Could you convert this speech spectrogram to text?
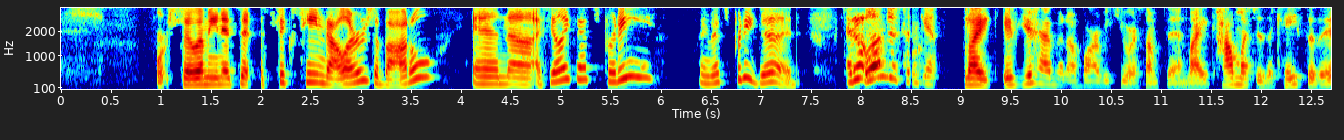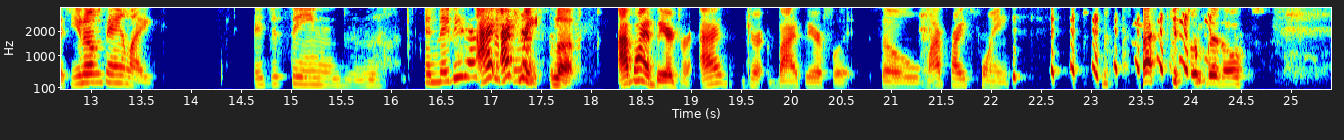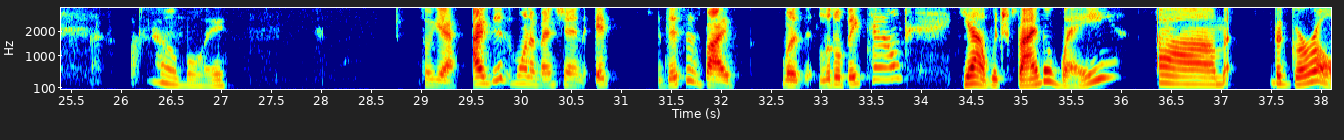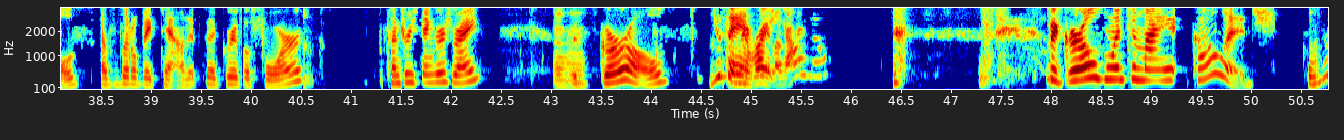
So, I mean, it's at sixteen dollars a bottle, and uh, I feel like that's pretty, like that's pretty good. I don't. well, I'm just thinking, like, if you're having a barbecue or something, like, how much is a case of this? You know what I'm saying? Like, it just seems. and maybe that's I, I drink. Look, I buy a bear drink. I drink, buy barefoot, so my price point is a little. Oh boy. So yeah, I did want to mention it's. This is by what is it? Little Big Town. Yeah. Which, by the way, um, the girls of Little Big Town. It's a group of four country singers, right? Mhm. The girls You saying right? Like I know. the girls went to my college. What?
